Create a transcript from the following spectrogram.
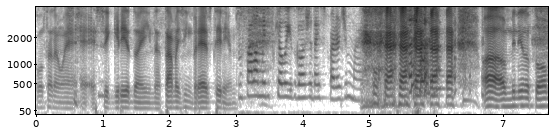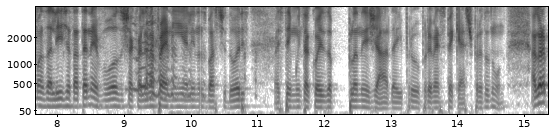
conta não, é, é- é segredo ainda, tá? Mas em breve Não teremos. fala muito porque o Luiz gosta de dar spoiler demais. Ó, o menino Thomas ali já tá até nervoso, chacoalhando a perninha ali nos bastidores, mas tem muita coisa planejada aí pro, pro MSPcast pra todo mundo. Agora,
